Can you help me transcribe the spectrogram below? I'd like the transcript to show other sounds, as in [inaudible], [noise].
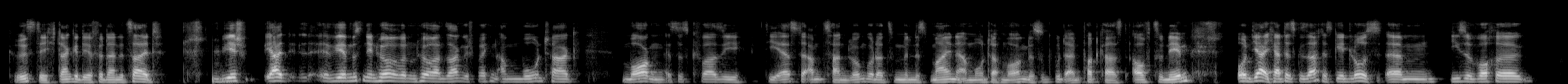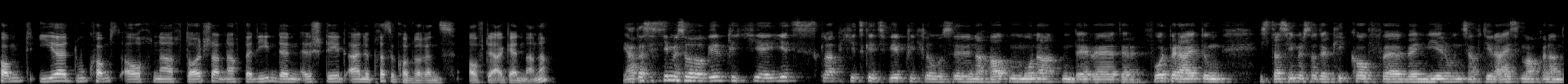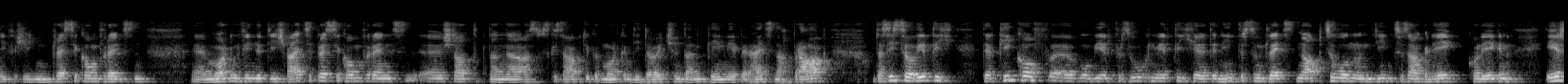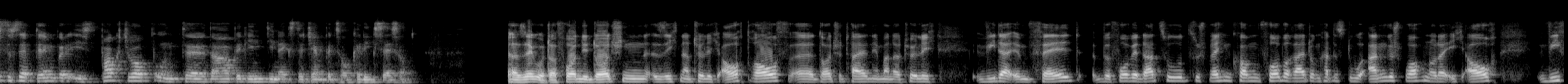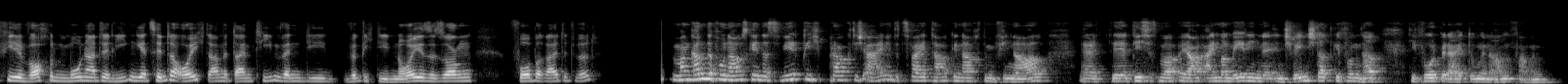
Grüß dich, danke dir für deine Zeit. Wir, ja, wir müssen den Hörerinnen und Hörern sagen, wir sprechen am Montagmorgen. Es ist quasi die erste Amtshandlung oder zumindest meine am Montagmorgen. Das ist gut, einen Podcast aufzunehmen. Und ja, ich hatte es gesagt, es geht los. Ähm, diese Woche kommt ihr, du kommst auch nach Deutschland, nach Berlin, denn es steht eine Pressekonferenz auf der Agenda, ne? Ja, das ist immer so wirklich, äh, jetzt glaube ich, jetzt geht es wirklich los. Äh, nach halben Monaten der, äh, der Vorbereitung ist das immer so der Kickoff, wenn wir uns auf die Reise machen an die verschiedenen Pressekonferenzen. Morgen findet die Schweizer Pressekonferenz statt, dann hast du es gesagt, übermorgen die deutsche und dann gehen wir bereits nach Prag. Und das ist so wirklich der Kickoff, wo wir versuchen, wirklich den Hintersten und Letzten abzuholen und ihnen zu sagen, hey Kollegen, 1. September ist Puckdrop und da beginnt die nächste Champions Hockey League Saison. Ja, sehr gut. Da freuen die Deutschen sich natürlich auch drauf. Äh, deutsche Teilnehmer natürlich wieder im Feld. Bevor wir dazu zu sprechen kommen, Vorbereitung hattest du angesprochen oder ich auch. Wie viele Wochen, Monate liegen jetzt hinter euch da mit deinem Team, wenn die wirklich die neue Saison vorbereitet wird? man kann davon ausgehen, dass wirklich praktisch ein oder zwei Tage nach dem Final, äh, der dieses Mal, ja, einmal mehr in, in Schweden stattgefunden hat, die Vorbereitungen anfangen.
